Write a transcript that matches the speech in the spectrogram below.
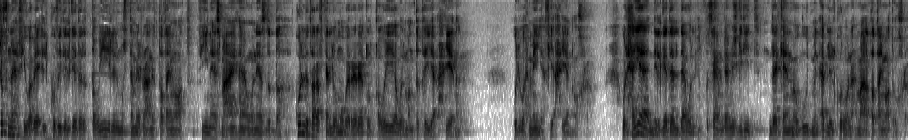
شفنا في وباء الكوفيد الجدل الطويل المستمر عن التطعيمات. في ناس معاها وناس ضدها. كل طرف كان له مبرراته القوية والمنطقية أحيانا والوهمية في أحيان أخرى. والحقيقة أن الجدل ده والانقسام ده مش جديد. ده كان موجود من قبل الكورونا مع تطعيمات أخرى.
